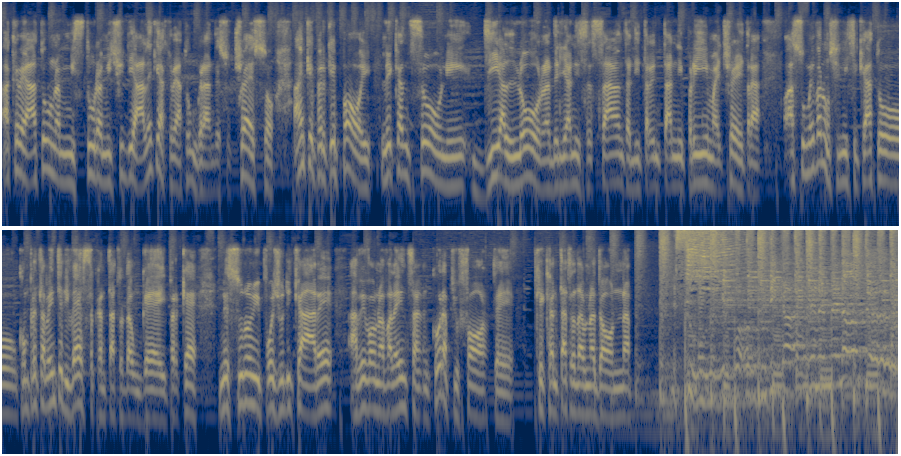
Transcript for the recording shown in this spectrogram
ha creato una mistura micidiale che ha creato un grande successo, anche perché poi le canzoni di allora, degli anni 60, di 30 anni prima, eccetera, assumevano un significato completamente diverso cantato da un gay, perché nessuno mi può giudicare, aveva una valenza ancora più forte che cantata da una donna. Nessuno mi può giudicare nemmeno te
